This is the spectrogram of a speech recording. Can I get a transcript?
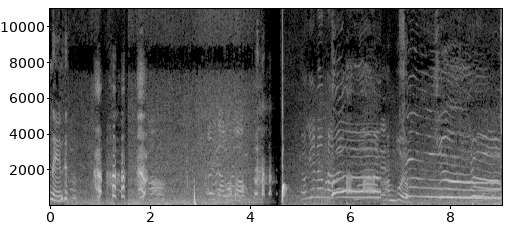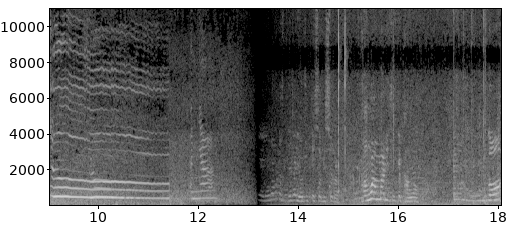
우선을 접었네 얘는. 안 보여. 안녕. 내가 여줄게 서비스로. 방어 한 마리 줄게 방어. 이거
